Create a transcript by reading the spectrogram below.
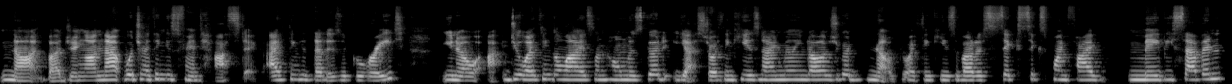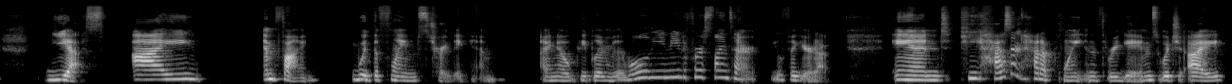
not budging on that, which I think is fantastic. I think that that is a great, you know, do I think Elias Lindholm is good? Yes. Do I think he is $9 million good? No. Do I think he's about a six, 6.5, maybe seven? Yes. I am fine with the Flames trading him. I know people are gonna be like, well, you need a first line center. You'll figure it out. And he hasn't had a point in three games, which I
